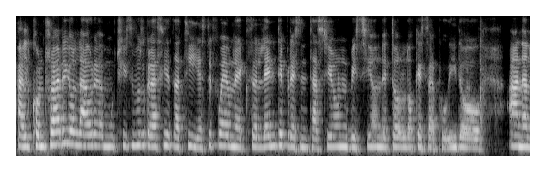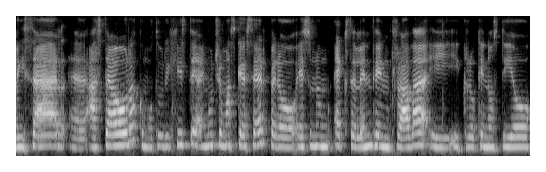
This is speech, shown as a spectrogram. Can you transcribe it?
Al contrario, Laura, muchísimas gracias a ti. Esta fue una excelente presentación, visión de todo lo que se ha podido analizar eh, hasta ahora. Como tú dijiste, hay mucho más que hacer, pero es una excelente entrada y, creo que nos dio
